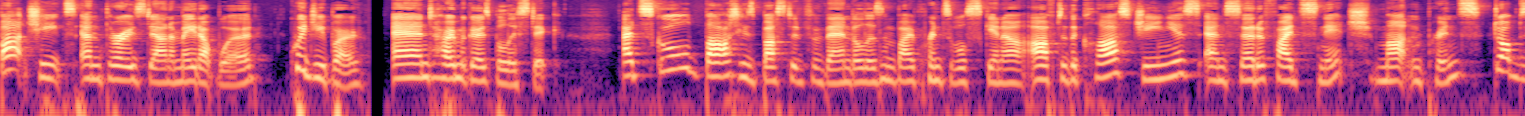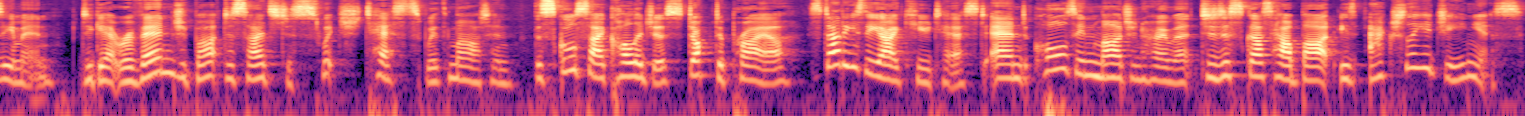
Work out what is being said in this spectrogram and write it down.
Bart cheats and throws down a made up word, Kwyjibo, and Homer goes ballistic. At school, Bart is busted for vandalism by Principal Skinner after the class genius and certified snitch, Martin Prince, dobs him in. To get revenge, Bart decides to switch tests with Martin. The school psychologist, Dr. Pryor, studies the IQ test and calls in Marge and Homer to discuss how Bart is actually a genius.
